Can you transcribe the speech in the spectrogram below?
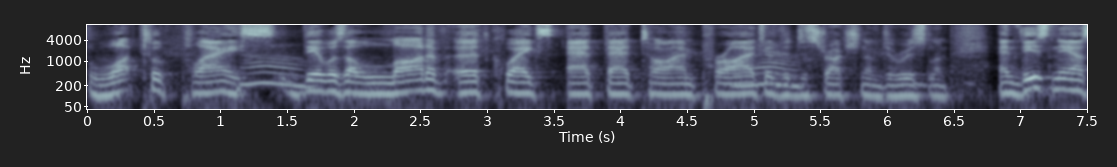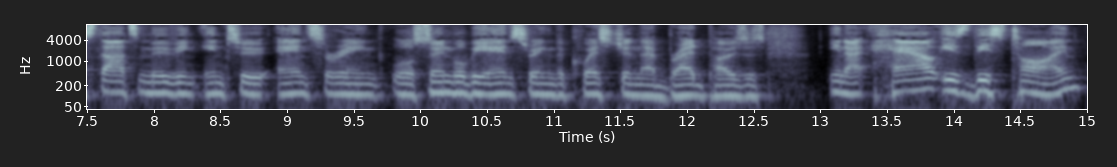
what took place? Oh. There was a lot of earthquakes at that time prior Yeah. to the destruction of Jerusalem, and this now starts moving into answering. Well, soon we'll be answering the question that Brad poses. You know, how is this time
